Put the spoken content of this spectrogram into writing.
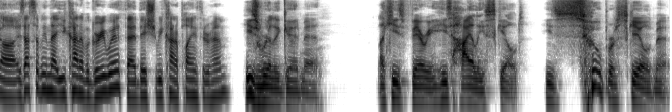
uh, is that something that you kind of agree with that they should be kind of playing through him? He's really good, man. Like he's very, he's highly skilled. He's super skilled, man.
